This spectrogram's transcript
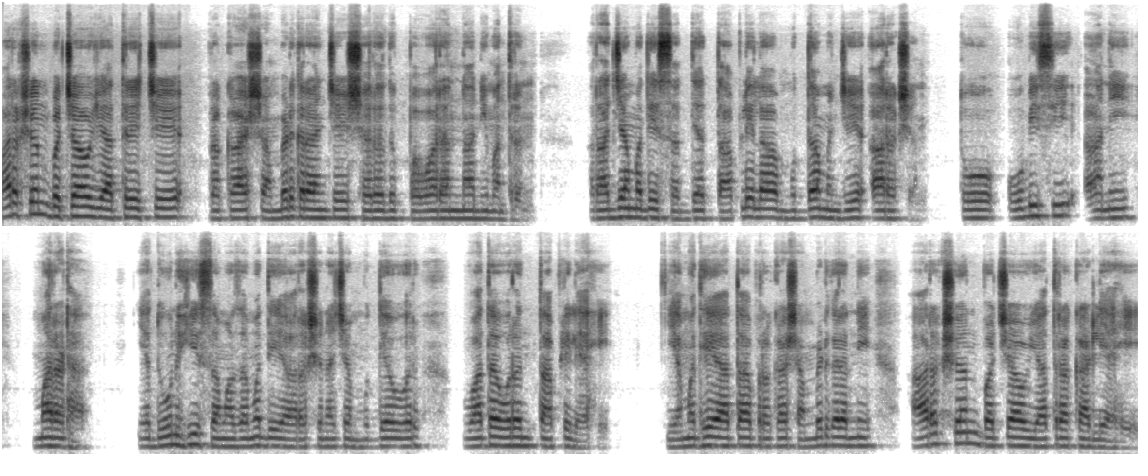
आरक्षण बचाव यात्रेचे प्रकाश आंबेडकरांचे शरद पवारांना निमंत्रण राज्यामध्ये सध्या तापलेला मुद्दा म्हणजे आरक्षण. तो ओबीसी आणि मराठा या दोनही समाजामध्ये आरक्षणाच्या मुद्द्यावर वातावरण तापलेले आहे. यामध्ये आता प्रकाश आंबेडकरांनी आरक्षण बचाव यात्रा काढली आहे.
